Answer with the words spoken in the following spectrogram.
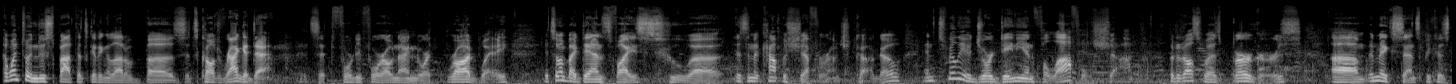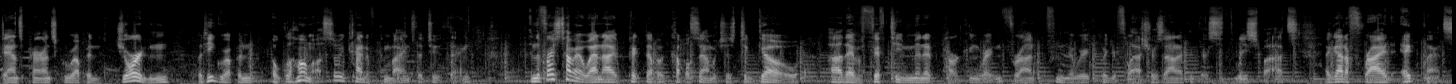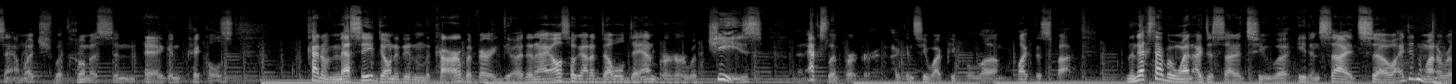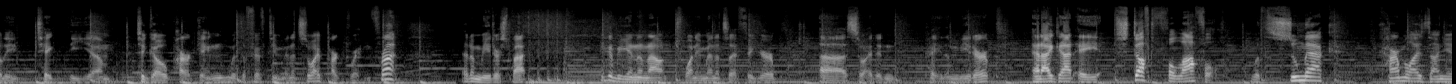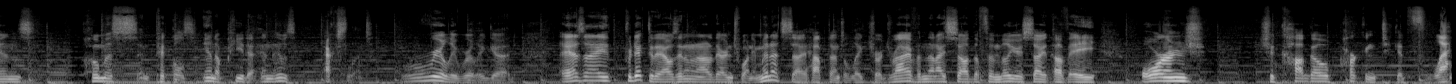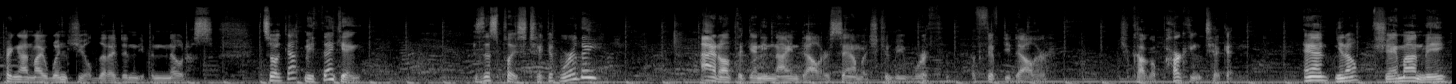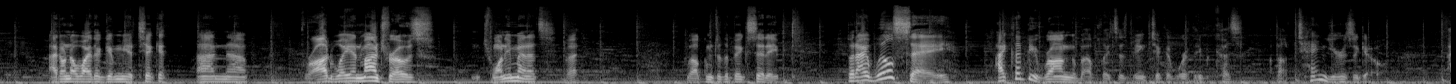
I went to a new spot that's getting a lot of buzz. It's called Ragadan. It's at 4409 North Broadway. It's owned by Dan Weiss, who uh, is an accomplished chef around Chicago, and it's really a Jordanian falafel shop. But it also has burgers. Um, it makes sense because Dan's parents grew up in Jordan, but he grew up in Oklahoma, so he kind of combines the two things. And the first time I went, I picked up a couple sandwiches to go. Uh, they have a 15 minute parking right in front from where you put your flashers on. I think there's three spots. I got a fried eggplant sandwich with hummus and egg and pickles. Kind of messy, it in the car, but very good. And I also got a double Dan burger with cheese, an excellent burger. I can see why people um, like this spot. The next time I went, I decided to uh, eat inside, so I didn't want to really take the um, to go parking with the 15 minutes, so I parked right in front at a meter spot. You can be in and out in 20 minutes, I figure, uh, so I didn't pay the meter. And I got a stuffed falafel with sumac, caramelized onions, hummus, and pickles in a pita, and it was excellent. Really, really good. As I predicted, I was in and out of there in 20 minutes. I hopped onto Lakeshore Drive, and then I saw the familiar sight of a orange Chicago parking ticket flapping on my windshield that I didn't even notice. So it got me thinking is this place ticket worthy? I don't think any $9 sandwich can be worth a $50 Chicago parking ticket. And, you know, shame on me. I don't know why they're giving me a ticket on uh, Broadway and Montrose in 20 minutes, but welcome to the big city. But I will say, I could be wrong about places being ticket worthy because about 10 years ago,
